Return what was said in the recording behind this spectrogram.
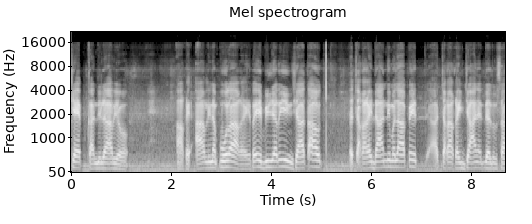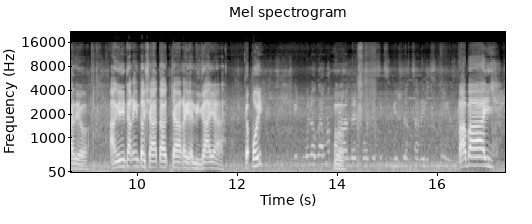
Jeff Candelario, ah, kay Arlene Napura, kay Ray Villarin, shoutout. At saka kay Danny Malapit, at saka kay Janet Del Rosario. Ang Inita Quinto, shoutout, tsaka kay Aligaya. Kapoy, Kitbulog nga, Oh. 446 views lang sa reels ko yun. bye-bye!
